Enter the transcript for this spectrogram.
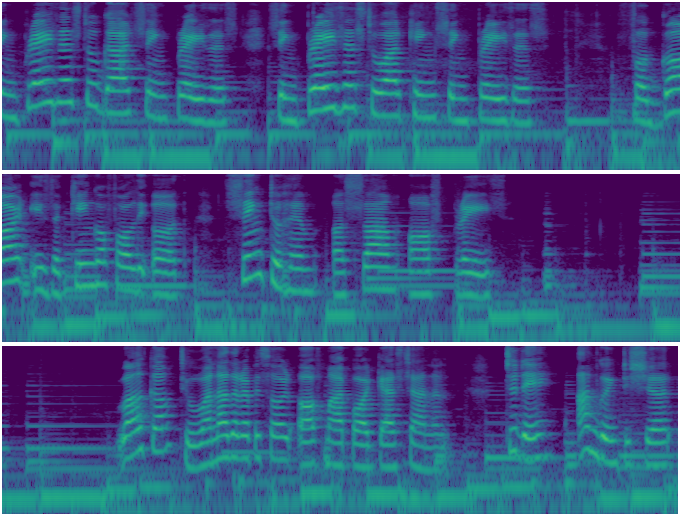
Sing praises to God, sing praises. Sing praises to our King, sing praises. For God is the King of all the earth. Sing to him a psalm of praise. Welcome to another episode of my podcast channel. Today I'm going to share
